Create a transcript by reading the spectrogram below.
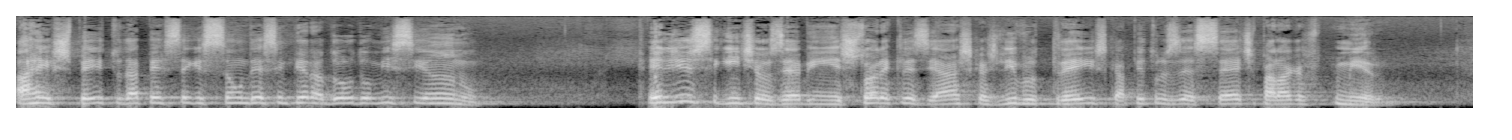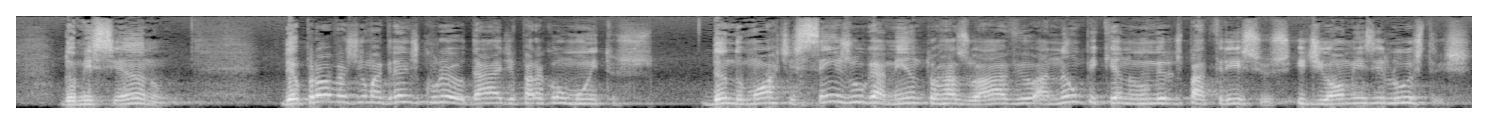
a respeito da perseguição desse imperador Domiciano. Ele diz o seguinte, Eusébio, em História Eclesiásticas, livro 3, capítulo 17, parágrafo 1. Domiciano deu provas de uma grande crueldade para com muitos dando morte sem julgamento razoável a não pequeno número de patrícios e de homens ilustres,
